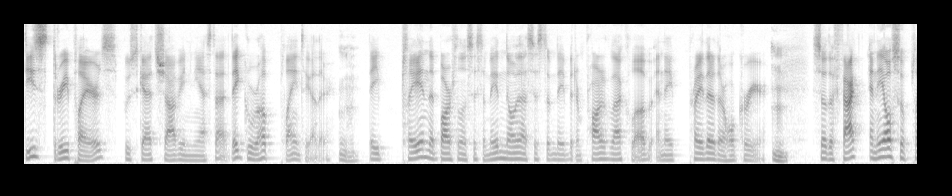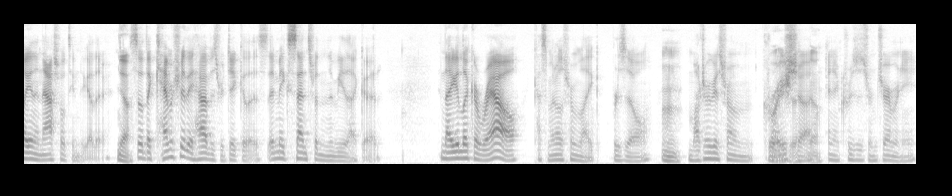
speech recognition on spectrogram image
These three players, Busquets, Xavi, and Iniesta, they grew up playing together. Hmm. They play in the Barcelona system. They know that system. They've been a product of that club, and they play there their whole career. Hmm. So the fact, and they also play in the national team together. Yeah. So the chemistry they have is ridiculous. It makes sense for them to be that good. Now you look at Real, Casemiro's from like Brazil, mm. Modric is from Croatia, Croatia, yeah. and then Kroos is from Germany,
